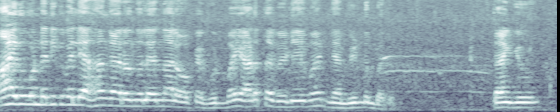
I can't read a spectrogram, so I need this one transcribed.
ആയതുകൊണ്ട് എനിക്ക് വലിയ അഹങ്കാരമൊന്നുമില്ല. എന്നാൽ ഓക്കെ ഗുഡ് ബൈ. അടുത്ത വീഡിയോയുമായി ഞാൻ വീണ്ടും വരും. താങ്ക്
